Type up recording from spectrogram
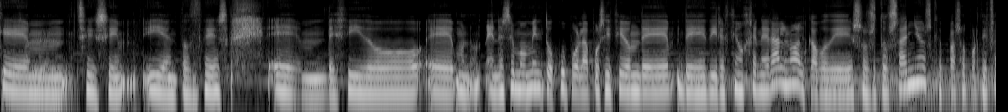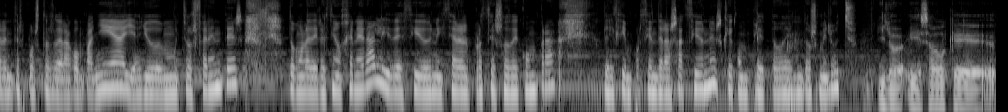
que mm, sí, sí, y entonces eh, decido, eh, bueno, en ese momento ocupo la posición de, de dirección general ¿no? Al cabo de esos dos años que paso por diferentes puestos de la compañía y ayudo en muchos frentes, tomo la dirección general y decido iniciar el proceso de compra del 100% de las acciones que completo en 2008. ¿Y, es algo que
